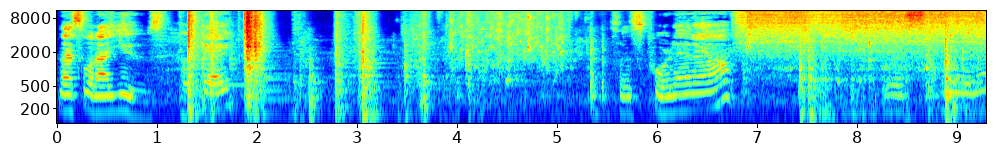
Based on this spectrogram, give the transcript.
That's what I use, okay? So let's pour that out. Let's clean it out.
